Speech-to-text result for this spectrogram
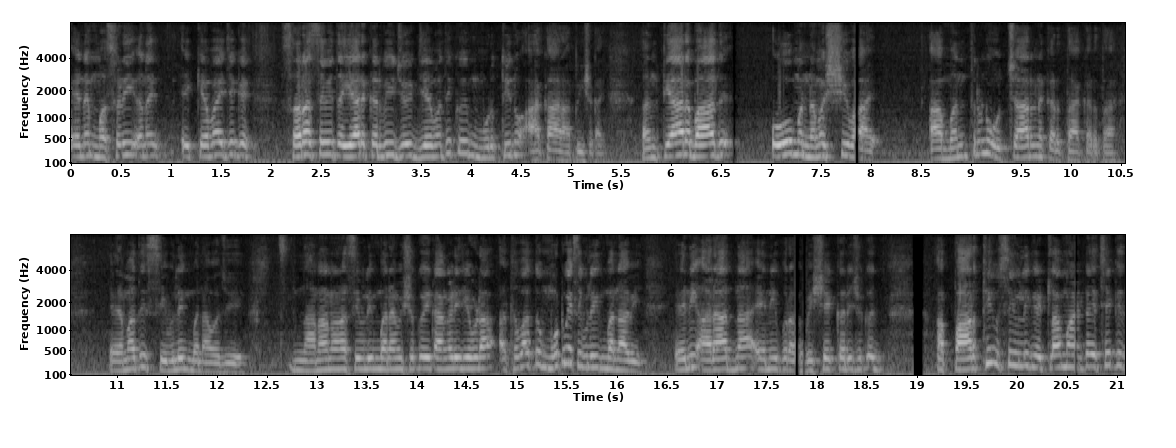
એને મસળી અને એ કહેવાય છે કે સરસ એવી તૈયાર કરવી જોઈએ જેમાંથી કોઈ મૂર્તિનો આકાર આપી શકાય. અને ત્યારબાદ ઓમ નમઃ શિવાય આ મંત્રનું ઉચ્ચારણ કરતા કરતા એમાંથી શિવલિંગ બનાવવા જોઈએ. નાના નાના શિવલિંગ બનાવી શકો, એક આંગળી જેવડા, અથવા તો મોટું શિવલિંગ બનાવી, એની આરાધના, એની પર અભિષેક કરી શકો. આ પાર્થિવ શિવલિંગ એટલા માટે છે કે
